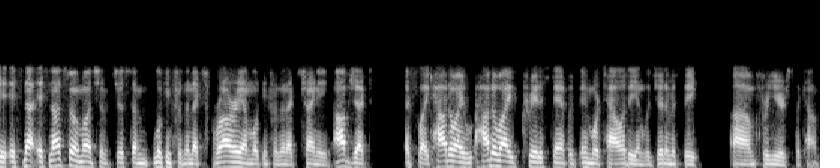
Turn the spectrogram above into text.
it- it's not it's not so much of just I'm looking for the next Ferrari, I'm looking for the next shiny object. It's like how do I how do I create a stamp of immortality and legitimacy um, for years to come?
